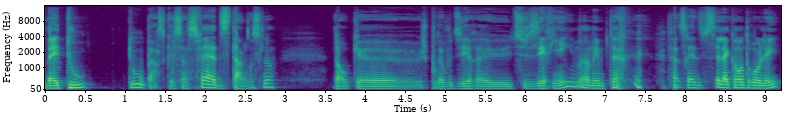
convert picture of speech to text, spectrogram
ben tout, tout parce que ça se fait à distance. Donc, euh, je pourrais vous dire, euh, utilisez rien, mais en même temps, ça serait difficile à contrôler.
